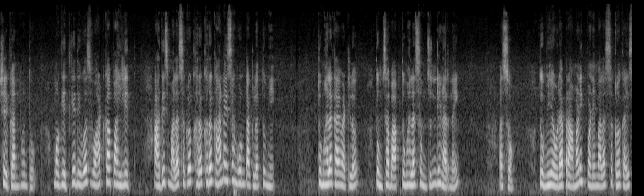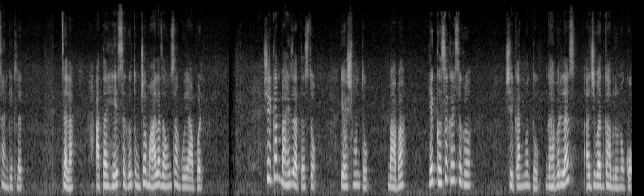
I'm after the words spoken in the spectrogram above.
श्रीकांत म्हणतो मग इतके दिवस वाट का पाहिलीत? आधीच मला सगळं खरं खरं का नाही सांगून टाकलं तुम्ही? तुम्हाला काय वाटलं? तुमचा बाप तुम्हाला समजून घेणार नाही? असो तुम्ही एवढ्या प्रामाणिकपणे मला सगळं काही सांगितलं चला आता हे सगळं तुमच्या माला जाऊन सांगूया आपण. श्रीकांत बाहेर जात असतो. यश म्हणतो बाबा हे कसं काय सगळं? श्रीकांत म्हणतो घाबरलास? अजिबात घाबरू नको.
